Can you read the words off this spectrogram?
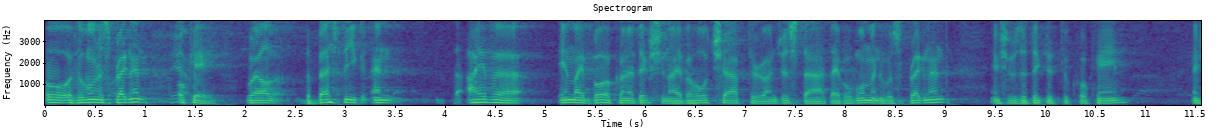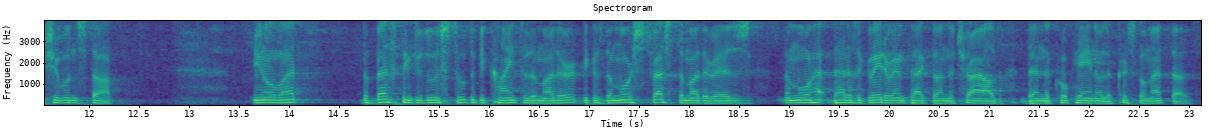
Oh, if the woman is pregnant? Yeah. Okay. Well, the best thing you can, and I have a, in my book on addiction, I have a whole chapter on just that. I have a woman who was pregnant and she was addicted to cocaine and she wouldn't stop. You know what? The best thing to do is still to be kind to the mother because the more stressed the mother is, the more ha- that has a greater impact on the child than the cocaine or the crystal meth does.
